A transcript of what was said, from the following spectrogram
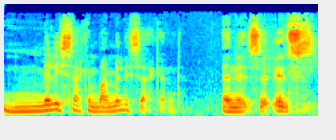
millisecond by millisecond, and it's it's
